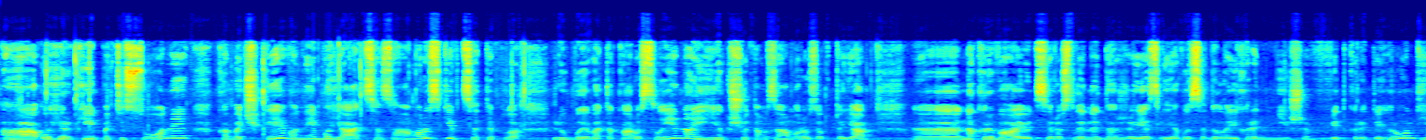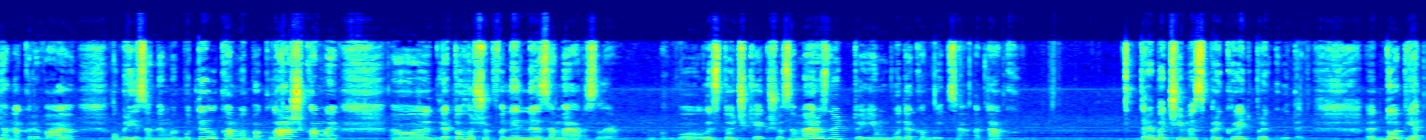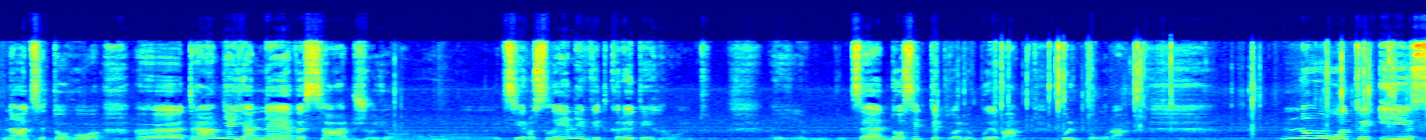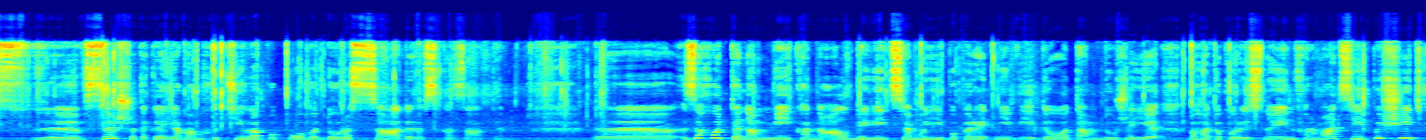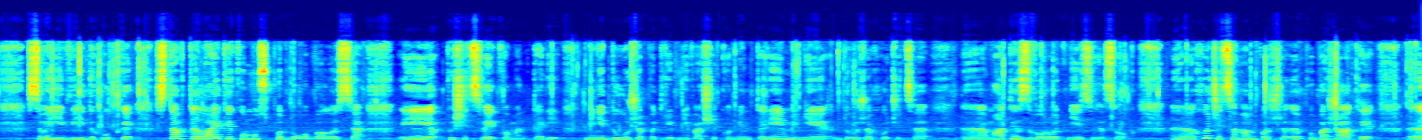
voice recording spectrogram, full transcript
А огірки, патісони, кабачки, вони бояться заморозків. Це теплолюбива така рослина. І якщо там заморозок, то я е, накриваю ці рослини, навіть якщо я висадила їх раніше в відкритий ґрунт, я накриваю обрізаними бутилками, баклажками е, для того, щоб вони не замерзли. Бо листочки, якщо замерзнуть, то їм буде кабиця. А так треба чимось прикрити, прикутати. До 15 е, травня я не висаджую ці рослини в відкритий ґрунт. Е, Це досить теплолюбива культура. Ну, от і е, все, що таке я вам хотіла по поводу розсади розказати. Е, Заходьте на мій канал, дивіться мої попередні відео, там дуже є багато корисної інформації. Пишіть свої відгуки, ставте лайки, кому сподобалося, і пишіть свої коментарі. Мені дуже потрібні ваші коментарі, мені дуже хочеться е, мати зворотній зв'язок. Е, Хочеться вам побажати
